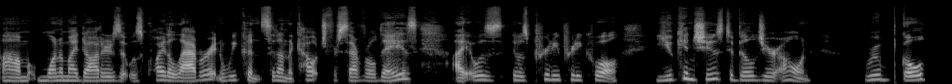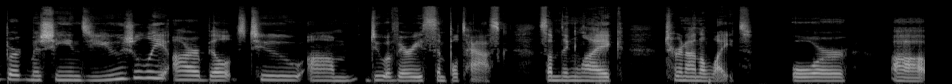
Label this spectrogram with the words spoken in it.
Um, one of my daughters, it was quite elaborate, and we couldn't sit on the couch for several days. Uh, it was it was pretty pretty cool. You can choose to build your own. Rube Goldberg machines usually are built to um, do a very simple task, something like turn on a light or uh,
